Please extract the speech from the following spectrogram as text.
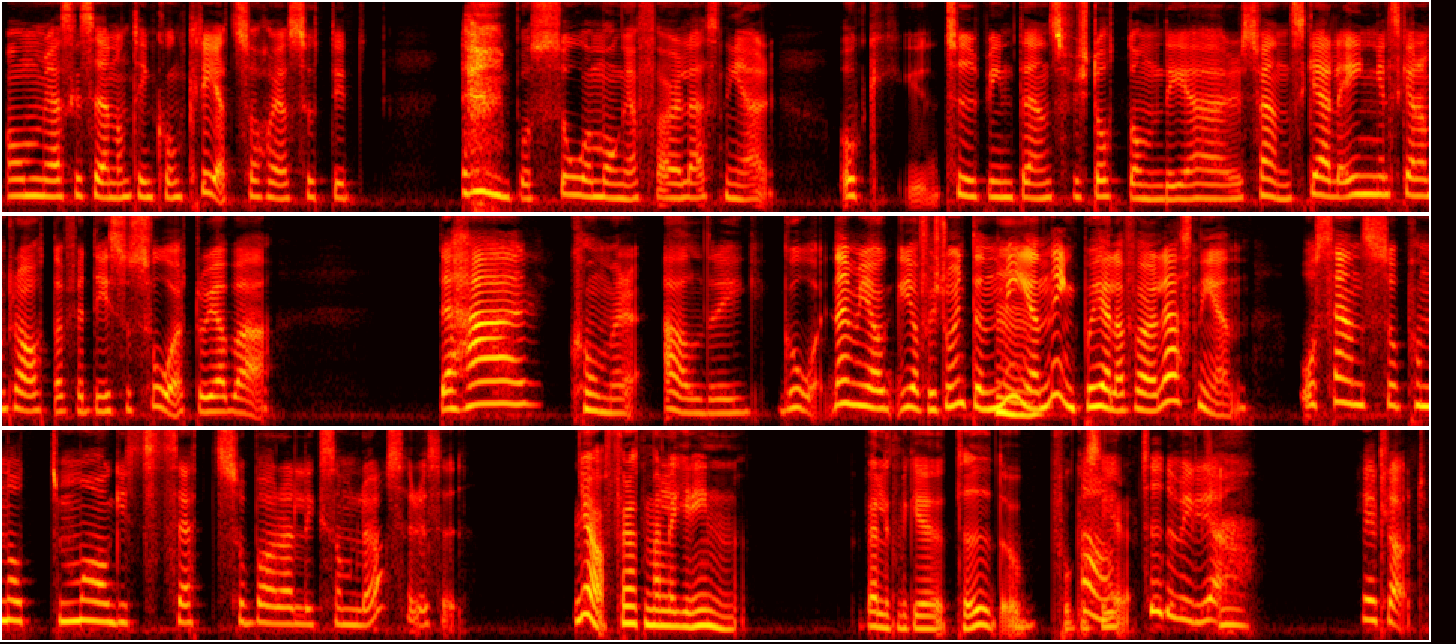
om jag ska säga någonting konkret så har jag suttit på så många föreläsningar och typ inte ens förstått om det är svenska eller engelska de pratar för det är så svårt och jag bara det här kommer aldrig gå. Nej men jag, jag förstår inte en Mm. mening på hela föreläsningen. Och sen så på något magiskt sätt så bara liksom löser det sig. Ja, för att man lägger in väldigt mycket tid och fokuserar. Ja, tid och vilja. Helt klart.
